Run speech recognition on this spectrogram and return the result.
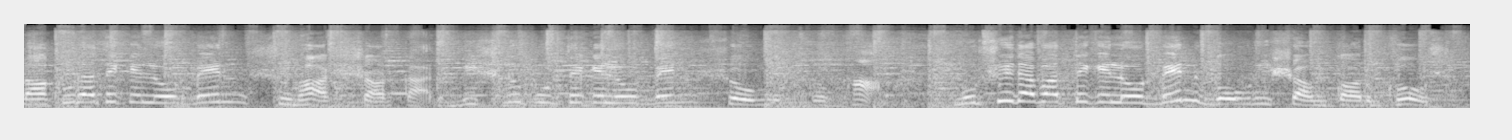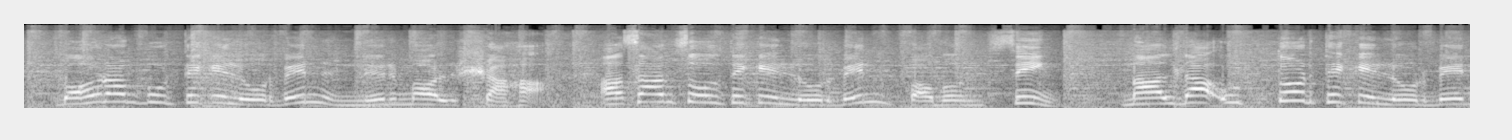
বাঁকুড়া থেকে লড়বেন সুভাষ সরকার, বিষ্ণুপুর থেকে লড়বেন সৌমিত্র খাঁ, মুর্শিদাবাদ থেকে লড়বেন গৌরী শঙ্কর ঘোষ, বহরমপুর থেকে লড়বেন নির্মল সাহা, আসানসোল থেকে লড়বেন পবন সিং, মালদা উত্তর থেকে লড়বেন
